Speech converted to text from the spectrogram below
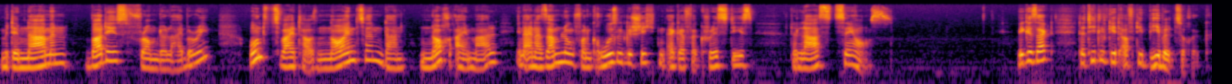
mit dem Namen Bodies from the Library und 2019 dann noch einmal in einer Sammlung von Gruselgeschichten Agatha Christie's The Last Seance. Wie gesagt, der Titel geht auf die Bibel zurück.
